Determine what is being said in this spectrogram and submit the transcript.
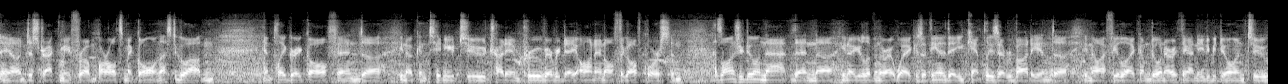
you know distract me from our ultimate goal, and that's to go out and and play great golf, and uh, you know continue to try to improve every day on and off the golf course. And as long as you're doing that, then uh, you know you're living the right way. Because at the end of the day, you can't please everybody, and uh, you know I feel like I'm doing everything I need to be doing to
